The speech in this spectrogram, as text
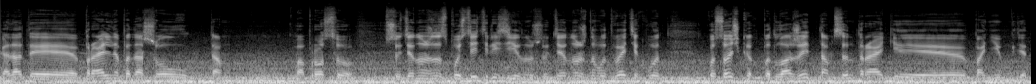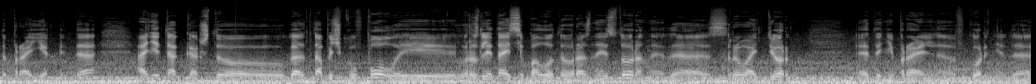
когда ты правильно подошел там вопросу, что тебе нужно спустить резину, что тебе нужно вот в этих вот кусочках подложить там сентраки, э, по ним где-то проехать, да, а не так, как что тапочку в пол и разлетайся болото в разные стороны, да, срывать дерн это неправильно в корне, да.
